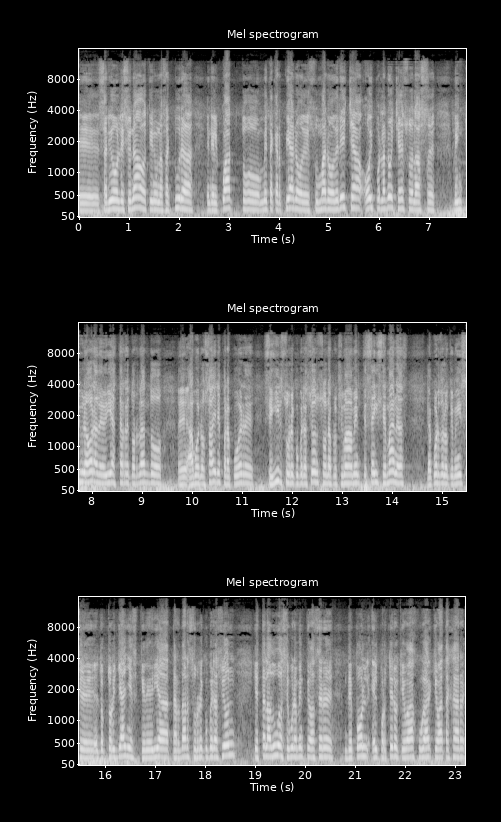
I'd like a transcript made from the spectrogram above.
eh, eh, salió lesionado, tiene una fractura en el cuarto metacarpiano de su mano derecha. Hoy por la noche, a eso de las eh, 21 horas, debería estar retornando eh, a Buenos Aires para poder eh, seguir su recuperación. Son aproximadamente seis semanas, de acuerdo a lo que me dice el doctor Yáñez, que debería tardar su recuperación. Y está la duda, seguramente va a ser eh, De Paul el portero que va a jugar, que va a atajar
